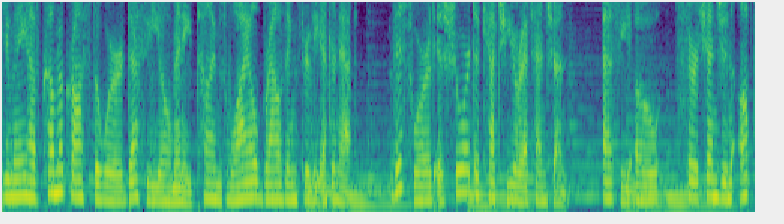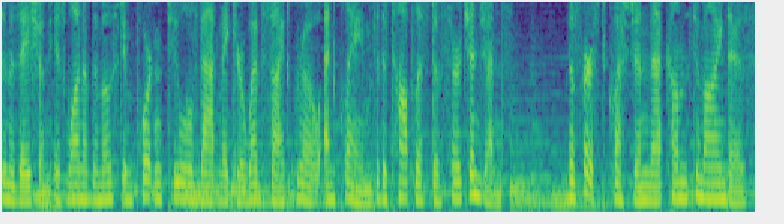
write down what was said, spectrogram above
You may have come across the word SEO many times while browsing through the internet. This word is sure to catch your attention. SEO, search engine optimization is one of the most important tools that make your website grow and claim to the top list of search engines. The first question that comes to mind is,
